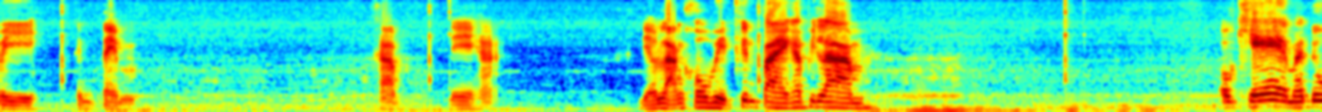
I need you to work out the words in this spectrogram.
ปีเต็มๆ นี่ฮะ เดี๋ยวหลังโควิดขึ้นไปครับพี่ราม โอเค มาดู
